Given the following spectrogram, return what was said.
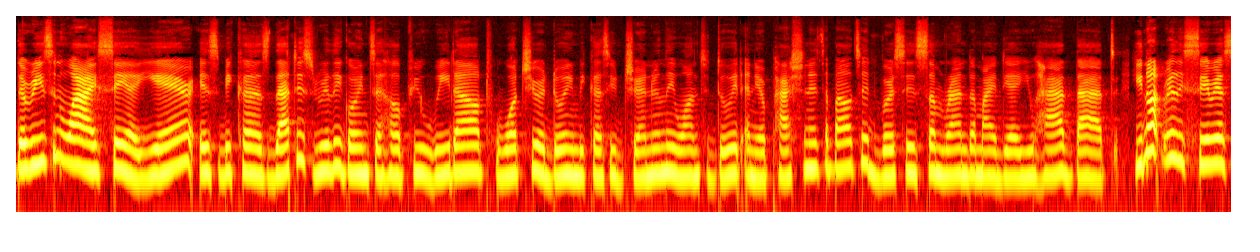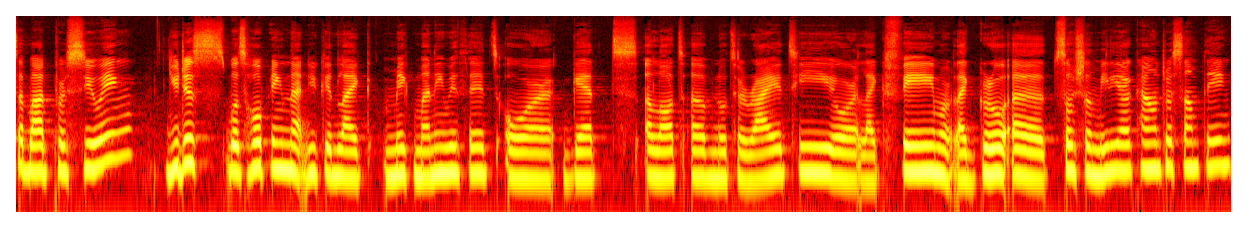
the reason why I say a year is because that is really going to help you weed out what you're doing because you genuinely want to do it and you're passionate about it versus some random idea you had that you're not really serious about pursuing you just was hoping that you could like make money with it or get a lot of notoriety or like fame or like grow a social media account or something?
